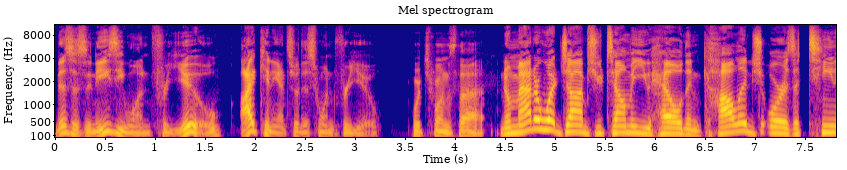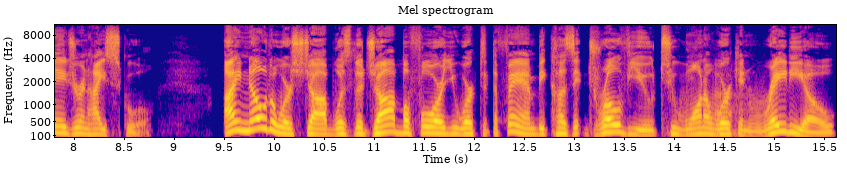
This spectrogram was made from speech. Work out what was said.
This is an easy one for you. I can answer this one for you. Which one's that? No matter what jobs you tell me you held in college or as a teenager in high school, I know the worst job was the job before you worked at the fan because it drove you to want to work ah. in radio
